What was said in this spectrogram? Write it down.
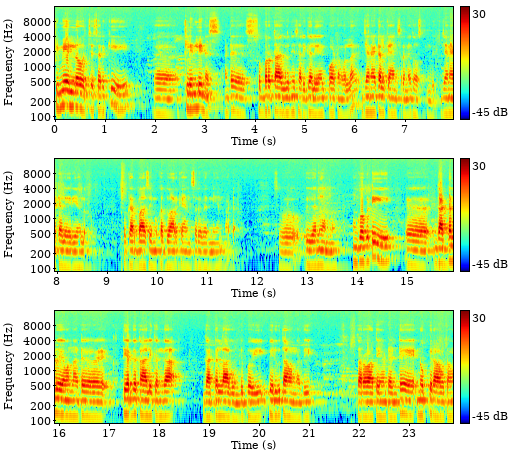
ఫిమేల్లో వచ్చేసరికి క్లీన్లీనెస్ అంటే శుభ్రత అది సరిగ్గా లేకపోవటం వల్ల జెనైటల్ క్యాన్సర్ అనేది వస్తుంది జెనైటల్ ఏరియాలో. సో గర్భాశయ ముఖ ద్వార క్యాన్సర్ ఇవన్నీ అనమాట సో ఇవన్నీ అన్నమాట. ఇంకొకటి గడ్డలు ఏమన్నా అంటే దీర్ఘకాలికంగా గడ్డల్లాగా ఉండిపోయి పెరుగుతూ ఉన్నది. తర్వాత ఏమిటంటే నొప్పి రావటం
